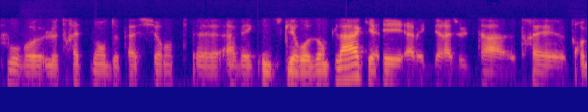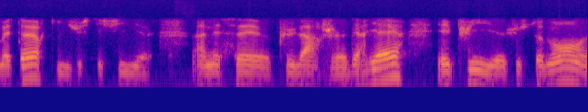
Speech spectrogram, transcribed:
pour euh, le traitement de patientes euh, avec une sclérose en plaques et avec des résultats très prometteurs qui justifient un essai plus large derrière. Et puis justement,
